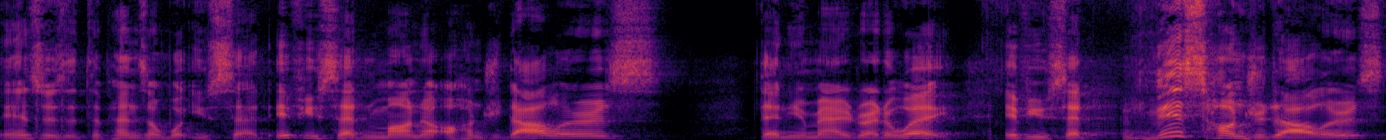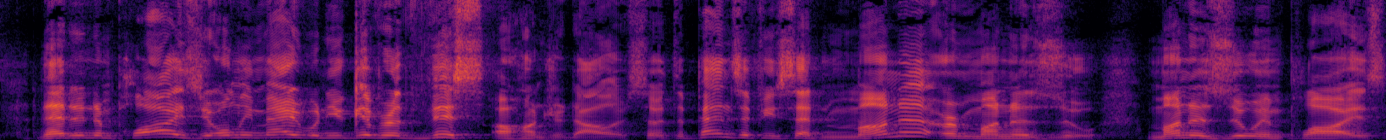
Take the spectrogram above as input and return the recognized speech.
answer is it depends on what you said. If you said mana hundred dollars, then you're married right away. If you said this hundred dollars, then it implies you're only married when you give her this hundred dollars. So it depends if you said mana or manazu. Manazu implies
